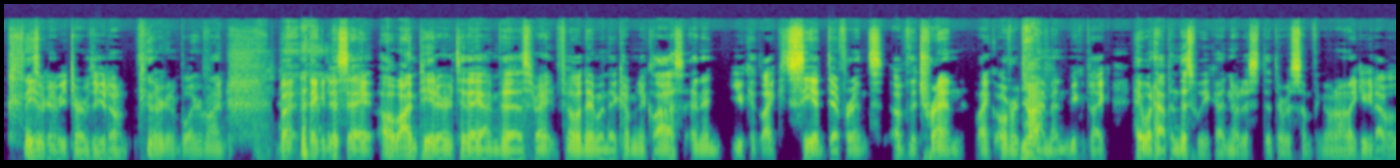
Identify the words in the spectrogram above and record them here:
These are going to be terms you don't they're going to blow your mind, but they could just say, "Oh, I'm Peter. Today I'm this." Right? Fill it in when they come into class, and then you could like see a difference of the trend like over Yeah. time, and you could be like, "Hey, what happened this week? I noticed that there was something going on." Like you could have a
